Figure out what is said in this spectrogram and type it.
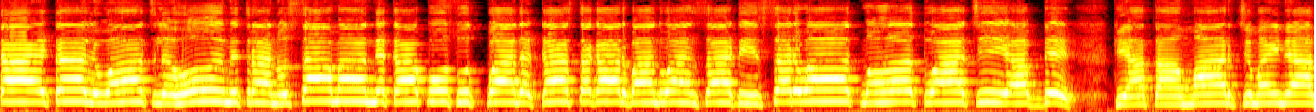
टायटल वाचलं. होय मित्रांनो सामान्य कापूस उत्पादक कास्तकार बांधवांसाठी सर्वात महत्वाची अपडेट की आता मार्च महिन्यात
